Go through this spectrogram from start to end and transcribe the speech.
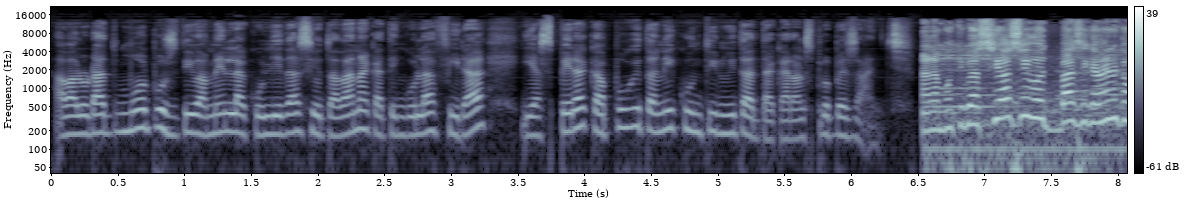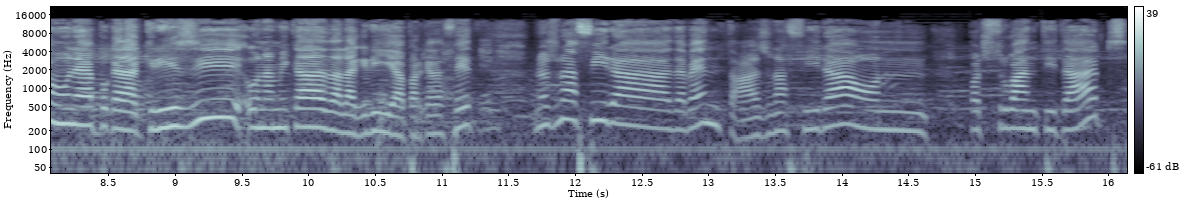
ha valorat molt positivament l'acollida ciutadana que ha tingut la fira i espera espera que pugui tenir continuïtat de cara als propers anys. La motivació ha sigut bàsicament com una època de crisi, una mica d'alegria, perquè de fet no és una fira de venda, és una fira on pots trobar entitats.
